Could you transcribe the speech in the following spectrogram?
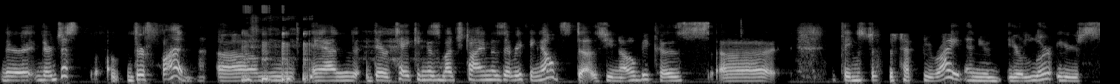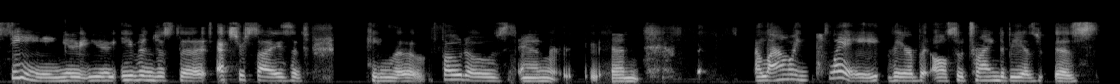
they're, they're just, they're fun. Um, and they're taking as much time as everything else does, you know, because, uh, things just have to be right and you, you're, lear- you're seeing, you, you, even just the exercise of taking the photos and, and, allowing play there, but also trying to be as as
